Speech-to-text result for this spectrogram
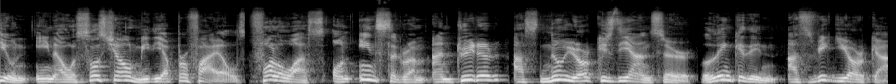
Tuned in our social media profiles. Follow us on Instagram and Twitter as New York is the answer, LinkedIn as Big Yorka.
